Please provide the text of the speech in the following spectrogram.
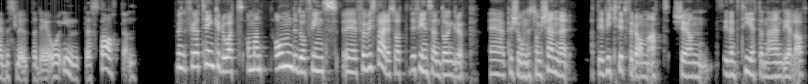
eh, besluta det och inte staten. Men för jag tänker då att om, man, om det då finns, eh, för visst är det så att det finns ändå en grupp eh, personer som känner att det är viktigt för dem att könsidentiteten är en del av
